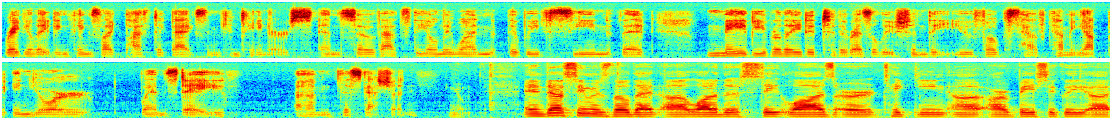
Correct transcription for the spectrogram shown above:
regulating things like plastic bags and containers. And so that's the only one that we've seen that may be related to the resolution that you folks have coming up in your Wednesday um, discussion. Yep. And it does seem as though that uh, a lot of the state laws are taking, uh, are basically uh,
